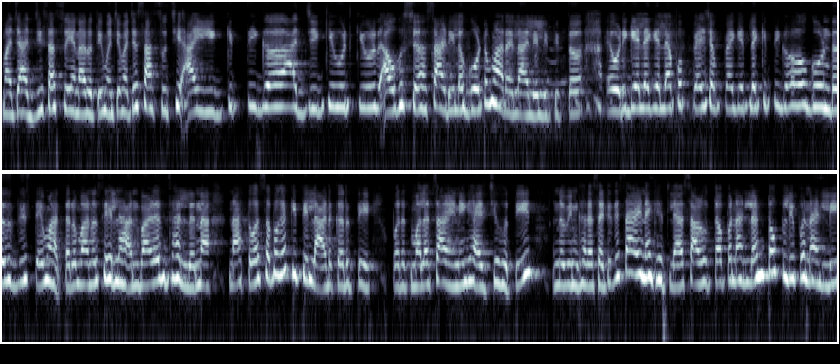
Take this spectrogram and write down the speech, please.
माझी आजी सासू येणार होती. म्हणजे माझ्या सासूची आई किती ग आजी क्यूट क्यूट अहो श- साडीला गोट मारायला आलेली तिथं. एवढी गेल्या गेल्या पप्प्या शप्प्या घेतल्या. किती ग गोंडच दिसते. म्हातारं माणूस हे लहान बाळच झालं ना. नातवाचं बघा किती लाड करते. परत मला चाळणी घ्यायची होती. नवीन घरासाठी ते चाळण्या घेतल्या. साळुता पण आणलं आणि टोपली पण आणली.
